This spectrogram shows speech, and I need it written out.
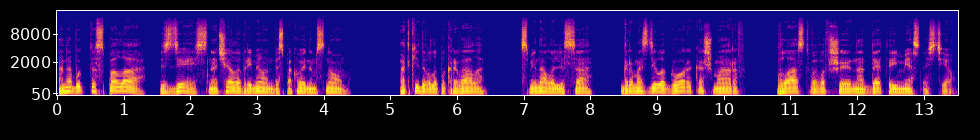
Она будто спала, Здесь, с начала времен, беспокойным сном. Откидывала покрывало, сминала леса, громоздила горы кошмаров, властвовавшие над этой местностью.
